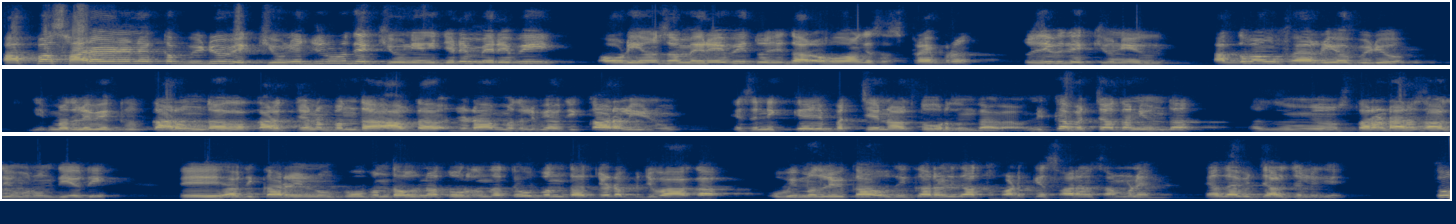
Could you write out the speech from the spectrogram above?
ਆਪਾਂ ਸਾਰਿਆਂ ਜਣਿਆਂ ਨੇ ਇੱਕ ਵੀਡੀਓ ਵੇਖੀ ਹੋਣੀ ਹੈ ਜਰੂਰ ਦੇਖੀ ਹੋਣੀ ਹੈ ਜਿਹੜੇ ਮੇਰੇ ਵੀ ਆਡੀਅנס ਆ ਮੇਰੇ ਵੀ ਤੁਸੀਂ ਦਰ- ਹੋਵਾਂਗੇ ਸਬਸਕ੍ਰਾਈਬਰ ਤੁਸੀਂ ਵੀ ਦੇਖੀ ਹੋਣੀ ਹੈ ਅੱਗ ਵਾਂਗੂ ਫੈਲ ਰਹੀ ਹੈ ਵੀਡੀਓ ਮਤਲਬ ਇੱਕ ਘਰ ਹੁੰਦਾ ਗਾ ਘਰ 'ਚ ਨਾ ਬੰਦਾ ਆਪਦਾ ਜਿਹੜਾ ਮਤਲਬ ਵੀ ਆਪਦੀ ਘਰ ਵਾਲੀ ਨੂੰ ਕਿਸੇ ਨਿੱਕੇ ਜਿਹੇ ਬੱਚੇ ਨਾਲ ਤੋੜ ਦਿੰਦਾ ਗਾ। ਨਿੱਕਾ ਬੱਚਾ ਤਾਂ ਨਹੀਂ ਹੁੰਦਾ 17 18 ਸਾਲ ਦੀ ਉਮਰ ਹੁੰਦੀ ਹੈ ਉਹਦੀ ਤੇ ਆਪਦੀ ਘਰ ਵਾਲੀ ਨੂੰ ਉਹ ਬੰਦਾ ਉਹਦੇ ਨਾਲ ਤੋਰ ਦਿੰਦਾ ਤੇ ਉਹ ਬੰਦਾ ਜਿਹੜਾ ਜਵਾਕ ਆ, ਉਹ ਵੀ ਮਤਲਬ ਕਿ ਉਹਦੀ ਘਰ ਵਾਲੀ ਦਾ ਹੱਥ ਫੜ ਕੇ ਸਾਰਿਆਂ ਸਾਹਮਣੇ ਕਹਿੰਦਾ ਵੀ ਚੱਲ ਚੱਲ ਗਏ। ਤੋ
